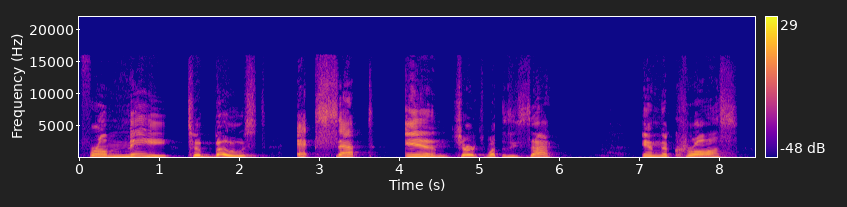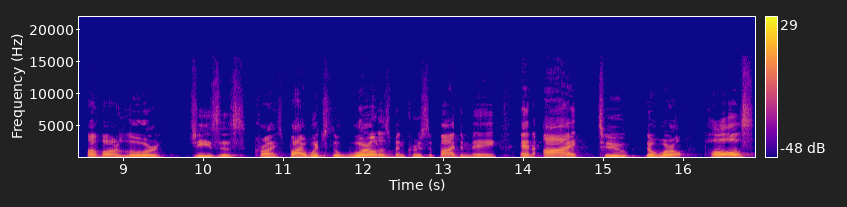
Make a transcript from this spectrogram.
from me to boast except in church. What does he say? In the cross of our Lord Jesus Christ, by which the world has been crucified to me and I to the world. Paul's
